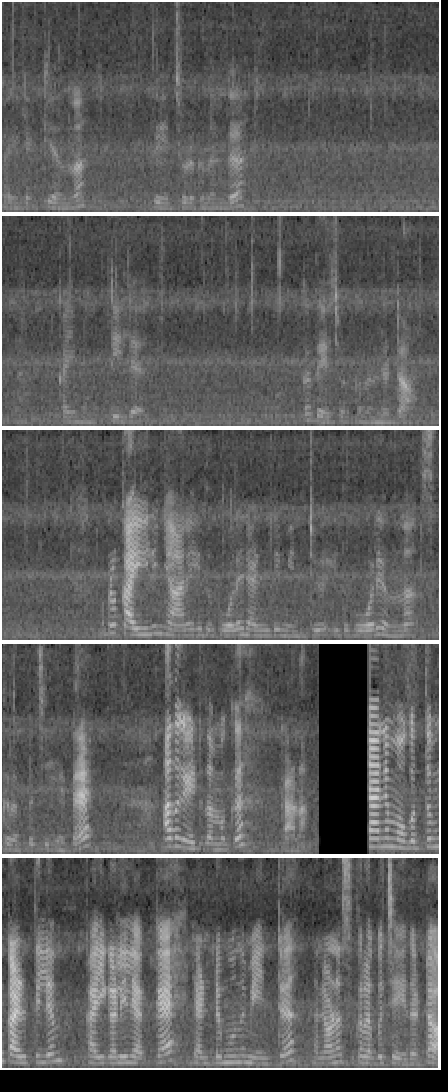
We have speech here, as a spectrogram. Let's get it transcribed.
കയ്യിലൊക്കെ ഒന്ന് തേച്ച് കൊടുക്കുന്നുണ്ട്. കൈമുട്ടിയിൽ ഒക്കെ തേച്ച് കൊടുക്കുന്നുണ്ട് കേട്ടോ. അപ്പോൾ കയ്യിൽ ഞാൻ ഇതുപോലെ രണ്ട് മിനിറ്റ് ഇതുപോലെ ഒന്ന് സ്ക്രബ് ചെയ്യട്ടെ. അത് കഴിഞ്ഞിട്ട് നമുക്ക് കാണാം. ഞാൻ മുഖത്തും കഴുത്തിലും കൈകളിലൊക്കെ രണ്ട് മൂന്ന് മിനിറ്റ് നല്ലോണം സ്ക്രബ് ചെയ്തിട്ടോ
